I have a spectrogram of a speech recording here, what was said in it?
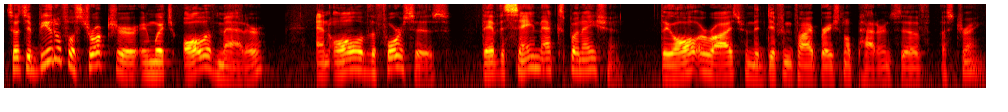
So it's a beautiful structure in which all of matter and all of the forces, they have the same explanation. They all arise from the different vibrational patterns of a string.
